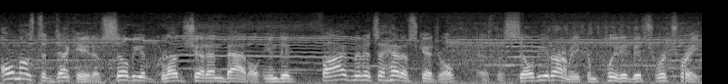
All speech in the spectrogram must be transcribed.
Almost a decade of Soviet bloodshed and battle ended five minutes ahead of schedule as the Soviet army completed its retreat.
